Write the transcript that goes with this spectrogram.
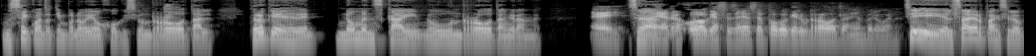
no sé cuánto tiempo no veía un juego que hiciera un robo tal. Creo que desde No Man's Sky no hubo un robo tan grande. Ey, O sea- hay otro juego que se salió hace poco que era un robot también, pero bueno. Sí, el Cyberpunk, si lo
